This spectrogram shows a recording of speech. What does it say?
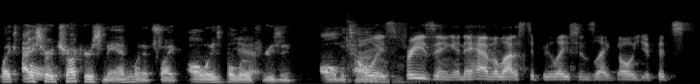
like ice road truckers, man, when it's like always below Yeah. freezing all the time. always freezing, and they have a lot of stipulations like, oh, if it's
